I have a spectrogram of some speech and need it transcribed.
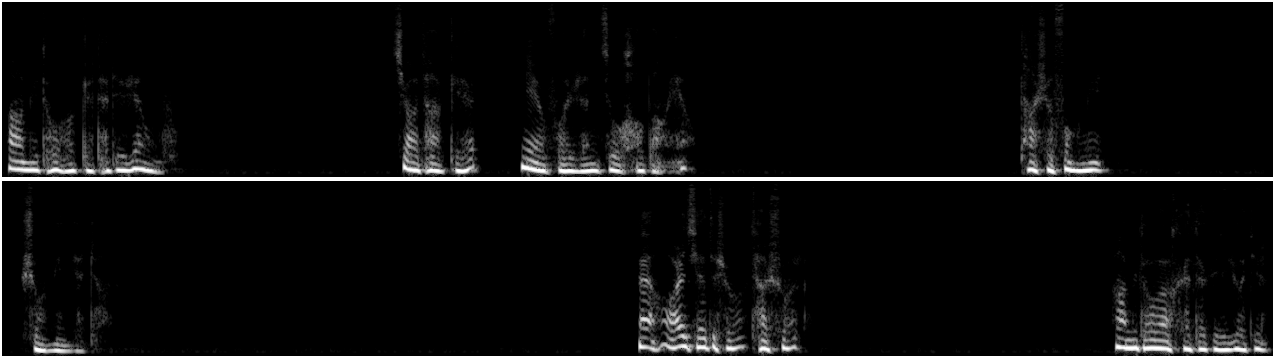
阿弥陀佛给他的任务，叫他给念佛人做好榜样。他是奉命，寿命延长了。哎，而且的时候他说了。阿弥陀佛和他给他约定了，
